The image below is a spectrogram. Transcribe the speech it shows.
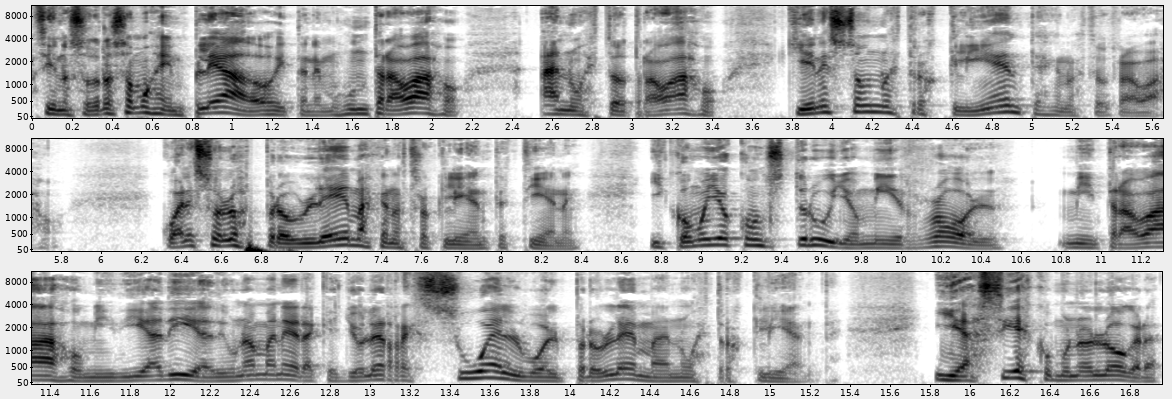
si nosotros somos empleados y tenemos un trabajo, a nuestro trabajo, ¿quiénes son nuestros clientes en nuestro trabajo? ¿Cuáles son los problemas que nuestros clientes tienen? Y cómo yo construyo mi rol, mi trabajo, mi día a día de una manera que yo le resuelvo el problema a nuestros clientes. Y así es como uno logra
